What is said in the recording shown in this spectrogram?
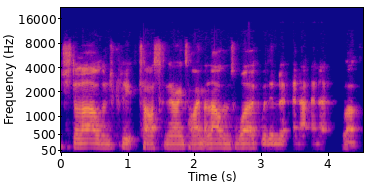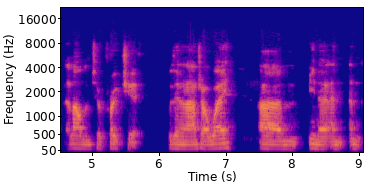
just allow them to complete the task in their own time, allow them to work within an, an, well, allow them to approach it within an agile way, um, you know, and and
